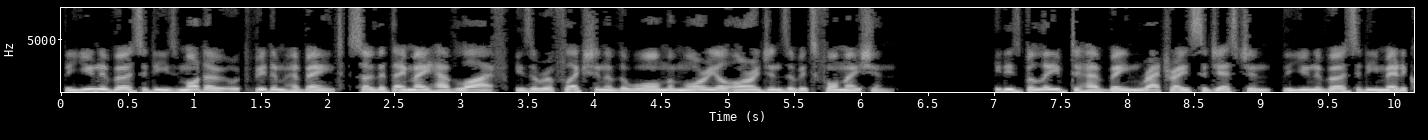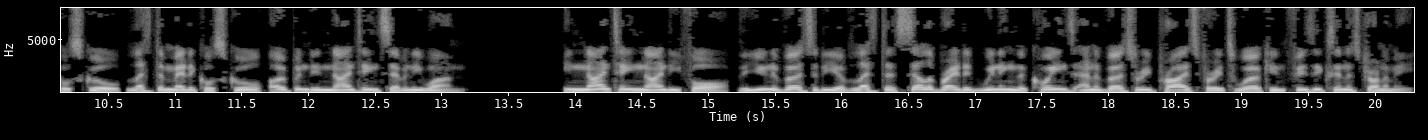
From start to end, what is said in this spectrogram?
The university's motto Ut vitam habeant, so that they may have life, is a reflection of the war memorial origins of its formation. It is believed to have been Rattray's suggestion. The University Medical School, Leicester Medical School, opened in 1971. In 1994, the University of Leicester celebrated winning the Queen's Anniversary Prize for its work in physics and astronomy.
